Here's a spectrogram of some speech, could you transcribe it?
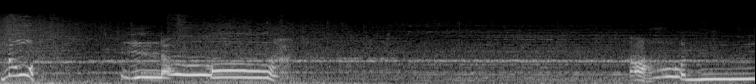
No! No! Oh no!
